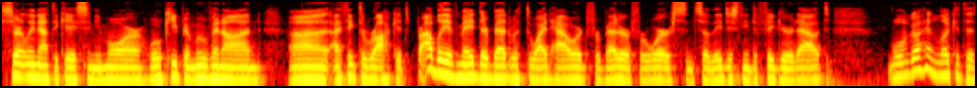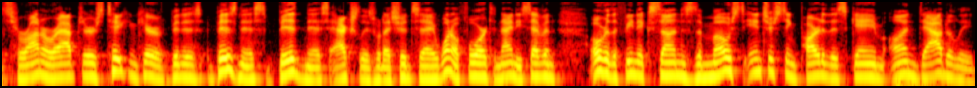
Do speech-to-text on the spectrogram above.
Certainly not the case anymore. We'll keep it moving on. Uh, I think the Rockets probably have made their bed with Dwight Howard for better or for worse, and so they just need to figure it out. We'll go ahead and look at the Toronto Raptors taking care of business. Business, business actually is what I should say. 104 to 97 over the Phoenix Suns. The most interesting part of this game, undoubtedly,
